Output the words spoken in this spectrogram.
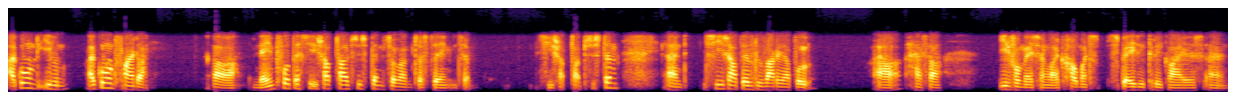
I couldn't even I couldn't find a name for the C sharp type system, so I'm just saying it's a C sharp type system. And C sharp every variable uh, has a information like how much space it requires and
